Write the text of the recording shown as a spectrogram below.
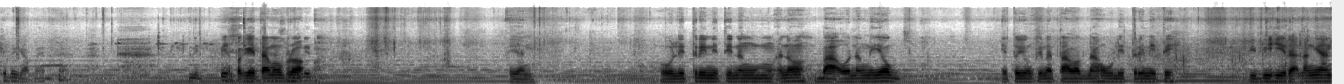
Ipakita mo bro. Ayan. Holy Trinity ng ano, baon ng niyog. Ito yung tinatawag na Holy Trinity. Bibihira lang yan.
